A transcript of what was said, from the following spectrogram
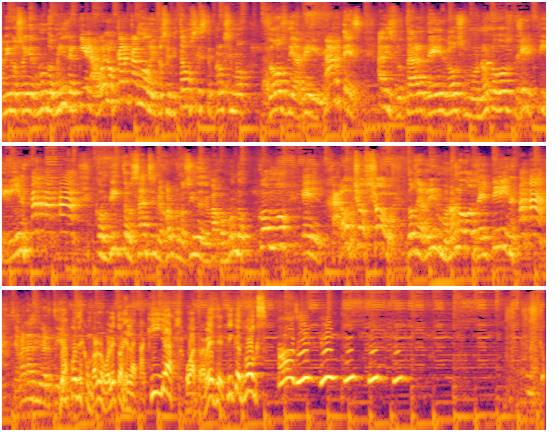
Amigos, soy Edmundo Miller y el abuelo Cárcamo y los invitamos este próximo 2 de abril, martes, a disfrutar de los monólogos del Pilín. con Víctor Sánchez, mejor conocido en el bajo mundo como el Jarocho Show. 2 de abril, monólogos del Pilín. Se van a divertir. Ya puedes comprar los boletos en la taquilla o a través de Ticketbox. Ah, sí. ¿Y tú?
